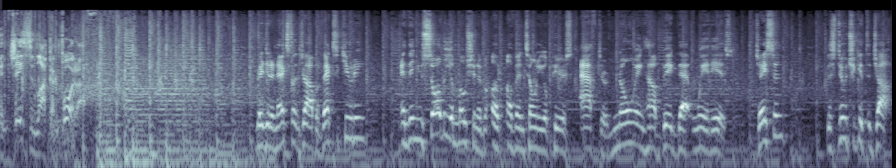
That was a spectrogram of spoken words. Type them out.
and Jason La Canfora. They did an excellent job of executing. And then you saw the emotion of, of, of, Antonio Pierce after knowing how big that win is. Jason, this dude should get the job.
